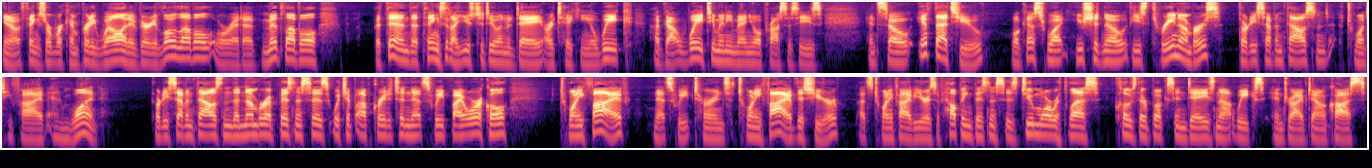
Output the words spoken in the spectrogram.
you know, things are working pretty well at a very low level or at a mid level. But then the things that I used to do in a day are taking a week. I've got way too many manual processes. And so if that's you, well, guess what? You should know these three numbers 37,000, 25, and 1. 37,000, the number of businesses which have upgraded to NetSuite by Oracle. 25, NetSuite turns 25 this year. That's 25 years of helping businesses do more with less, close their books in days, not weeks, and drive down costs.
